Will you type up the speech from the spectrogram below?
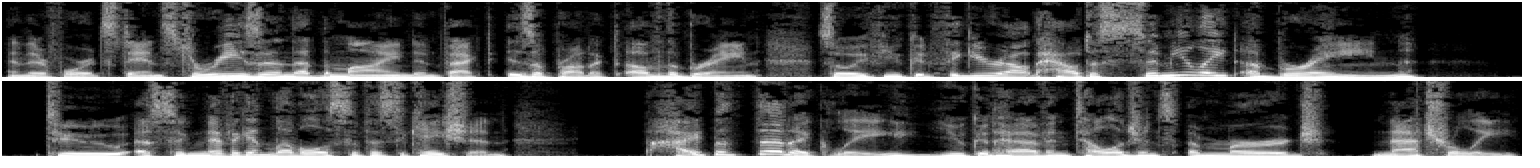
and therefore it stands to reason that the mind, in fact, is a product of the brain. So if you could figure out how to simulate a brain to a significant level of sophistication, hypothetically, you could have intelligence emerge naturally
